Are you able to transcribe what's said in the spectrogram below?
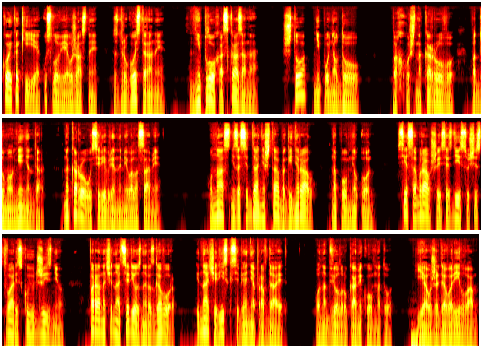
кое-какие условия ужасные. С другой стороны, неплохо сказано. «Что?» – не понял Доу. «Похож на корову», – подумал Менендер, на корову с серебряными волосами. «У нас не заседание штаба, генерал», – напомнил он. «Все собравшиеся здесь существа рискуют жизнью. Пора начинать серьезный разговор, иначе риск себя не оправдает». Он обвел руками комнату. «Я уже говорил вам,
